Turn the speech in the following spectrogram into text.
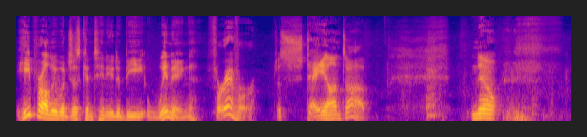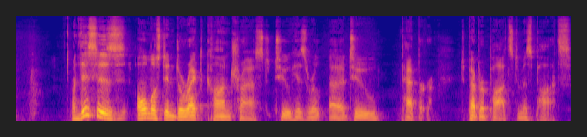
he probably would just continue to be winning forever. Just stay on top. Now, this is almost in direct contrast to his uh, to Pepper. Pepper Potts to Miss Potts.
